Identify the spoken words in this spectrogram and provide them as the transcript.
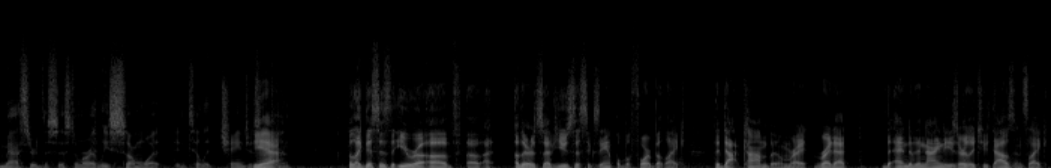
mastered the system or at least somewhat until it changes. Yeah. again. but like this is the era of uh, others have used this example before, but like the dot com boom, right? Right at the end of the 90s, early 2000s, like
